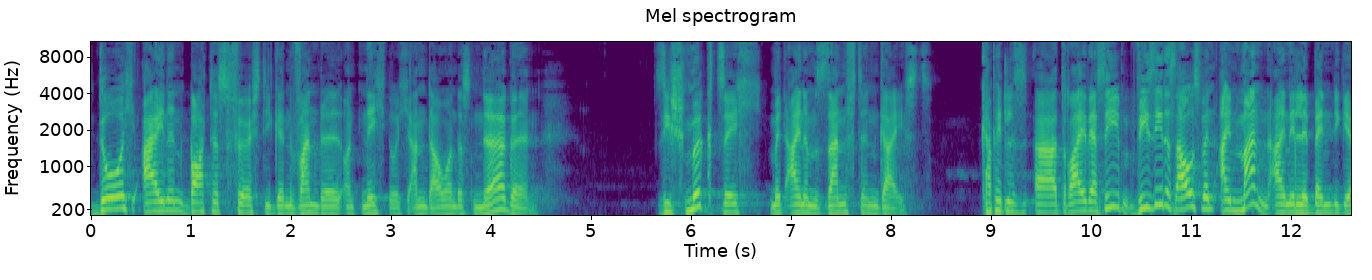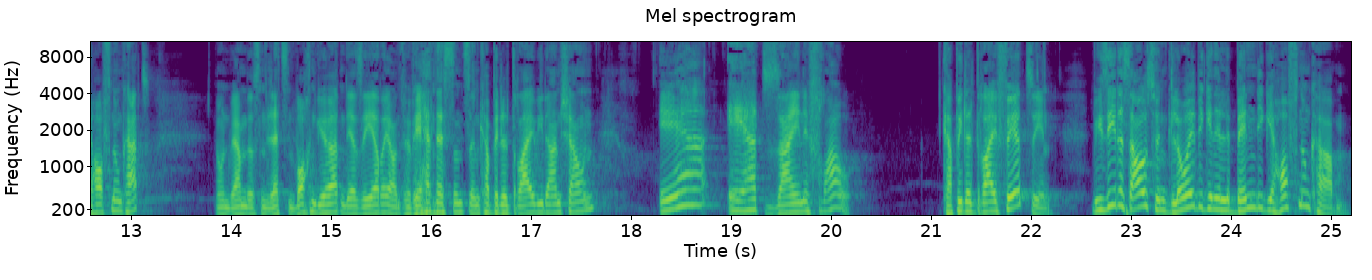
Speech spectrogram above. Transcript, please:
durch einen gottesfürchtigen Wandel und nicht durch andauerndes Nörgeln. Sie schmückt sich mit einem sanften Geist. Kapitel äh, 3, Vers 7. Wie sieht es aus, wenn ein Mann eine lebendige Hoffnung hat? Nun, wir haben das in den letzten Wochen gehört in der Serie und wir werden es uns in Kapitel 3 wieder anschauen. Er ehrt seine Frau. Kapitel 3, 14. Wie sieht es aus, wenn Gläubige eine lebendige Hoffnung haben?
